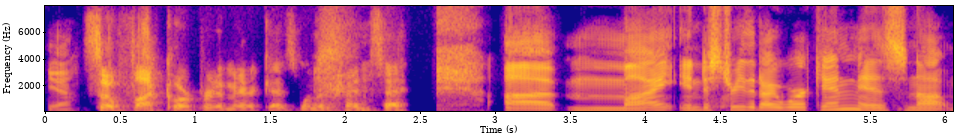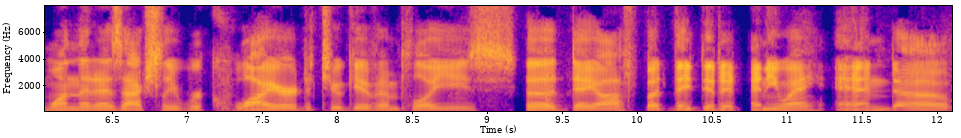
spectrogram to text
Yeah. So fuck corporate America is what I'm trying to say. Uh, my industry that I work in is not one that is actually required to give employees the day off, but they did it anyway. And uh,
